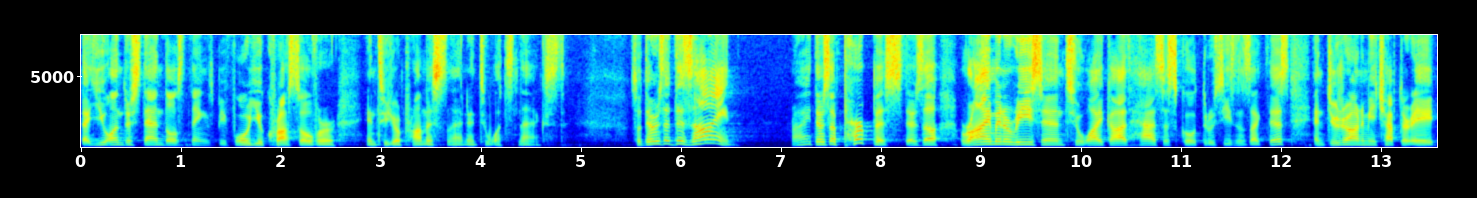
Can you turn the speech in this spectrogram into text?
that you understand those things before you cross over into your promised land, into what's next. So there's a design, right? There's a purpose. There's a rhyme and a reason to why God has us go through seasons like this. And Deuteronomy chapter 8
